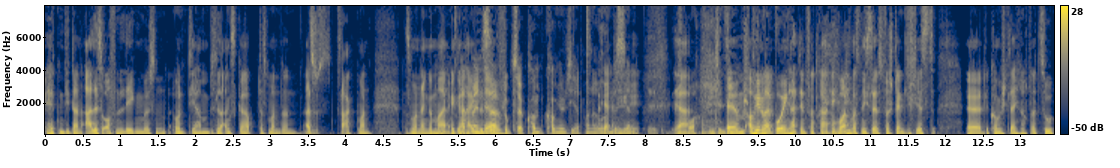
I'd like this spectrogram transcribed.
hätten die dann alles offenlegen müssen und die haben ein bisschen Angst gehabt, dass man dann, also sagt man, dass man dann geme Hat man in Geheimnisse der Flugzeug-Community hat man darüber ein bisschen ja, gesprochen, intensiv ähm, auf jeden Fall, Boeing hat den Vertrag gewonnen, was nicht selbstverständlich ist. Äh, da komme ich gleich noch dazu.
